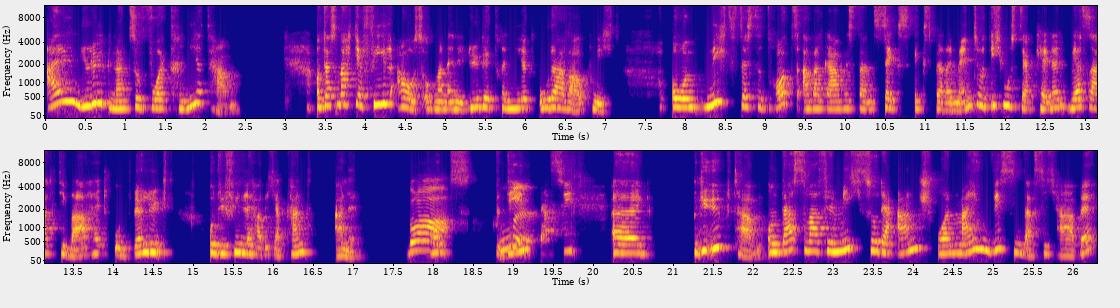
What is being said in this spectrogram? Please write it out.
allen Lügnern zuvor trainiert haben. Und das macht ja viel aus, ob man eine Lüge trainiert oder aber auch nicht. Und nichtsdestotrotz aber gab es dann sechs Experimente und ich musste erkennen, wer sagt die Wahrheit und wer lügt. Und wie viele habe ich erkannt? Alle. Boah, und cool. dem, dass sie äh, geübt haben. Und das war für mich so der Ansporn, mein Wissen, das ich habe,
